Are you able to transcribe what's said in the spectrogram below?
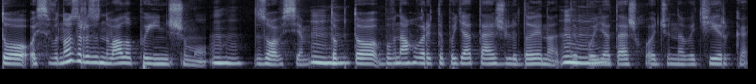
то ось воно зрезонувало по-іншому. Мгм. Зовсім. Тобто, бо вона говорить: типу, я теж людина, типу, я теж ходжу на вечірки.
